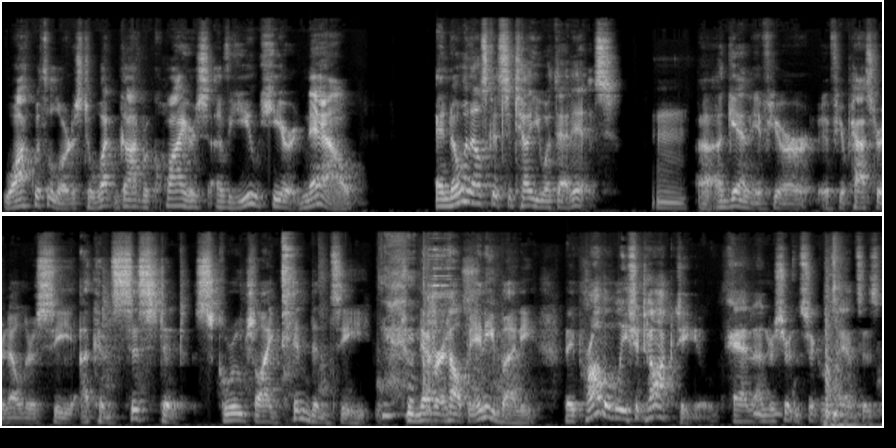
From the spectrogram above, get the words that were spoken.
walk with the Lord as to what God requires of you here now, and no one else gets to tell you what that is. Mm. Uh, again, if your if your pastor and elders see a consistent Scrooge-like tendency to never help anybody, they probably should talk to you. And under certain circumstances,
